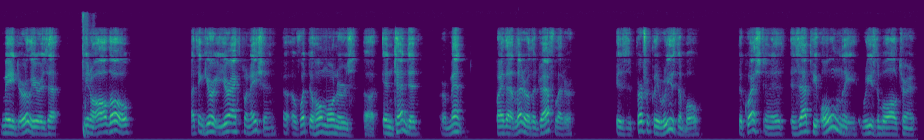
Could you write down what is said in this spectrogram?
made earlier is that you know although I think your your explanation of what the homeowners uh, intended or meant by that letter or the draft letter is perfectly reasonable. The question is is that the only reasonable alternate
